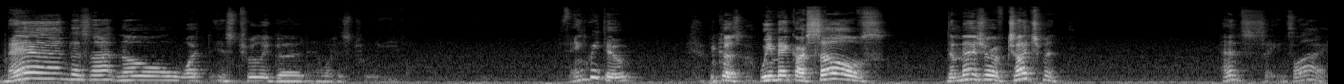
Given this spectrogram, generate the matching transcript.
Man does not know what is truly good and what is truly evil. We think we do because we make ourselves the measure of judgment. Hence, Satan's lie.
